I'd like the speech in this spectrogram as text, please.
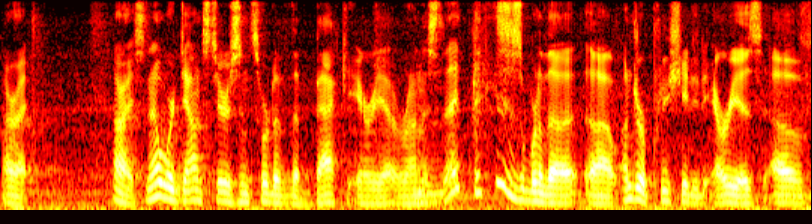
All right. All right, so now we're downstairs in sort of the back area around this. I think this is one of the uh, underappreciated areas of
